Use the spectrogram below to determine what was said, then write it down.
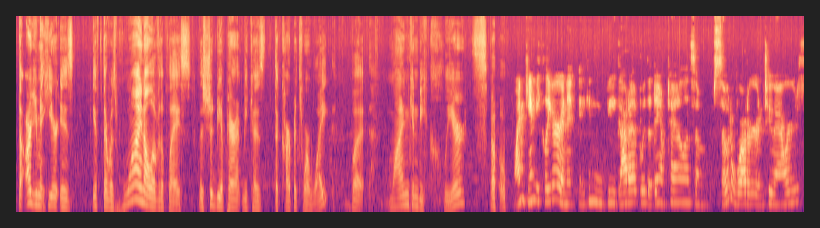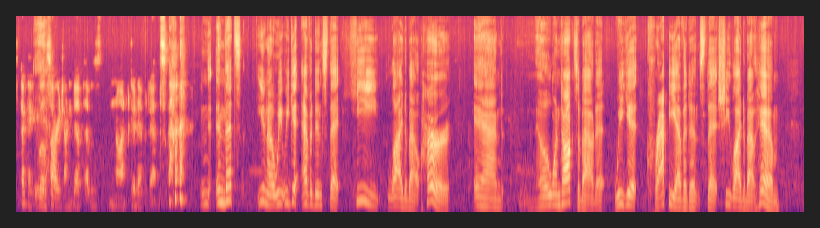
the argument here is if there was wine all over the place, this should be apparent because the carpets were white, but wine can be clear, so Wine can be clear and it, it can be got up with a damp towel and some soda water in two hours. Okay, well, Yeah. sorry, Johnny Depp. That was not good evidence. And that's you know we, we get evidence that he lied about her and no one talks about it we get crappy evidence that she lied about him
